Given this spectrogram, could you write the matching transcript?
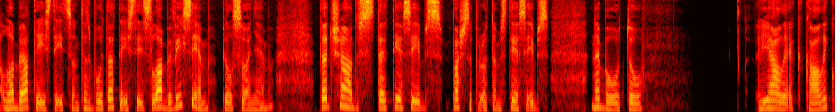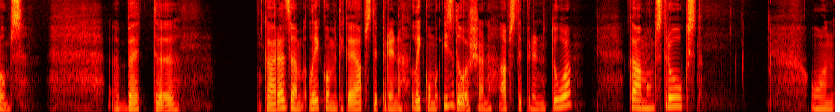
labi attīstīts, un tas būtu attīstīts labi visiem pilsoņiem, tad šādas tiesības, pašsaprotamas tiesības, nebūtu jāliek kā likums. Bet, kā redzam, likumi tikai apstiprina, likumu izdošana apstiprina to, kā mums trūkst, un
